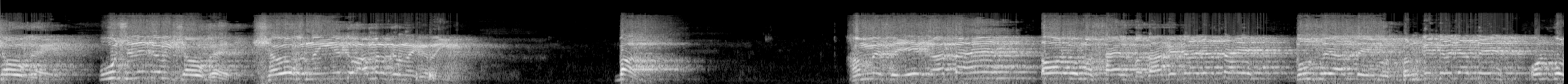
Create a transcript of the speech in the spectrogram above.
شوق ہے، پوچھنے کا بھی شوق ہے۔ شوق نہیں ہے تو عمل کرنے کا نہیں۔ بس، ہم میں سے ایک آتا ہے اور وہ مسائل بتا کے چلا جاتا ہے، دوسرے آتے ہیں وہ سن کے چلے جاتے ہیں۔ ان کو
